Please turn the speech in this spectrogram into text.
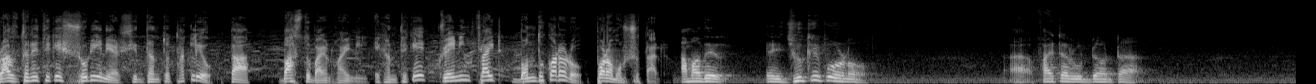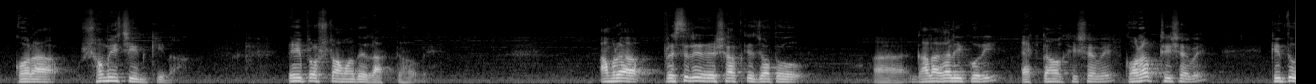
রাজধানী থেকে সরিয়ে নেওয়ার সিদ্ধান্ত থাকলেও তা বাস্তবায়ন হয়নি। এখান থেকে ট্রেনিং ফ্লাইট বন্ধ করারও পরামর্শ তার। আমাদের এই ঝুঁকিপূর্ণ ফাইটার উড্ডয়নটা করা সমীচীন কিনা? এই প্রশ্ন আমাদের রাখতে হবে। আমরা প্রেসিডেন্ট এরশাদকে যত গালাগালি করি একনায়ক হিসেবে, করাপ্ট হিসেবে, কিন্তু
